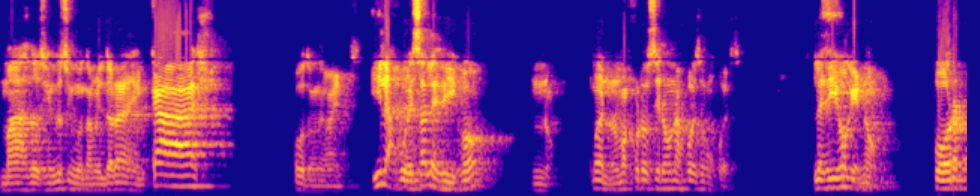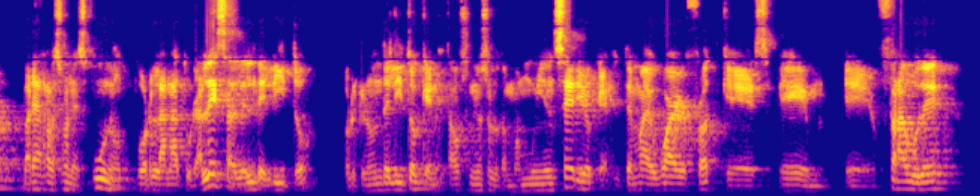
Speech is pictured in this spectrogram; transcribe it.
más 250 mil dólares en cash, un montón de vainas. Y la jueza les dijo no. Bueno, no me acuerdo si era una jueza o un juez. Les dijo que no, por varias razones. Uno, por la naturaleza del delito, porque era un delito que en Estados Unidos se lo toman muy en serio, que es el tema de wire fraud, que es eh, eh, fraude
